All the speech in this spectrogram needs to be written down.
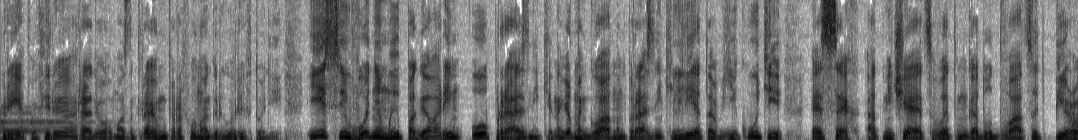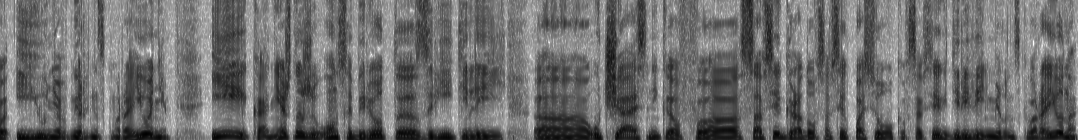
Привет, в эфире радио «Алмазный край», у микрофона Григорий Втодий. И сегодня мы поговорим о празднике. Наверное, главном празднике лета в Якутии. Эсех отмечается в этом году 21 июня в Мирнинском районе. И, конечно же, он соберет э, зрителей, э, участников э, со всех городов, со всех поселков, со всех деревень Мирнинского района.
